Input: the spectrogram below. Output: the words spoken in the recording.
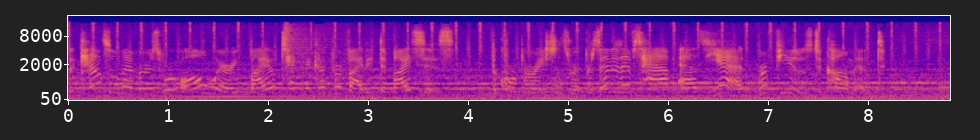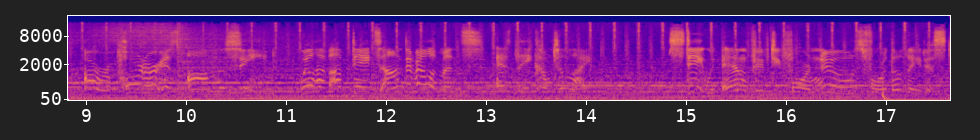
The council members were all wearing Biotechnica America-provided devices. The corporation's representatives have, as yet, refused to comment. Our reporter is on the scene. We'll have updates on developments as they come to light. Stay with N54 News for the latest.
